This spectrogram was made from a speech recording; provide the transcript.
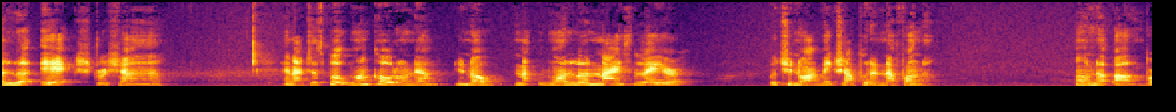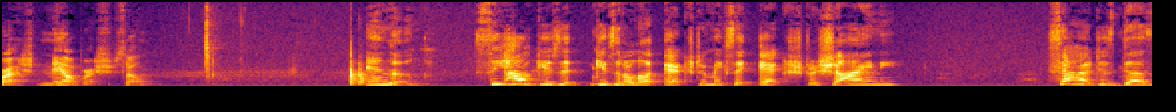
a little extra shine and I just put one coat on there you know one little nice layer but you know I make sure I put enough on the on the um, brush nail brush so and look see how it gives it gives it a little extra makes it extra shiny see how it just does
